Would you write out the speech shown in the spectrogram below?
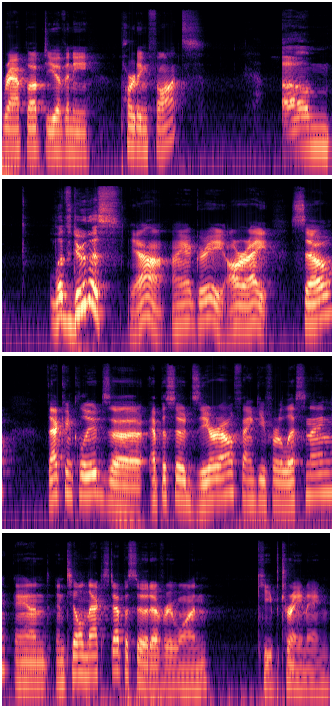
wrap up, do you have any parting thoughts? Um, let's do this. Yeah, I agree. All right. So that concludes uh, episode zero. Thank you for listening. And until next episode, everyone, keep training.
